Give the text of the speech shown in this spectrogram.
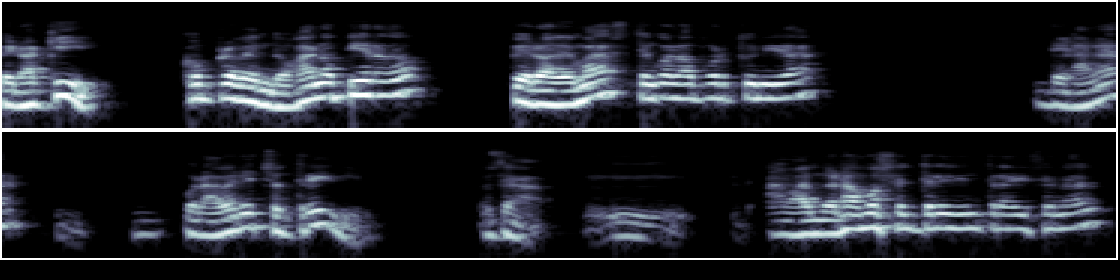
Pero aquí, compro, vendo, gano, pierdo, pero además tengo la oportunidad de ganar por haber hecho trading. O sea, mm, abandonamos el trading tradicional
